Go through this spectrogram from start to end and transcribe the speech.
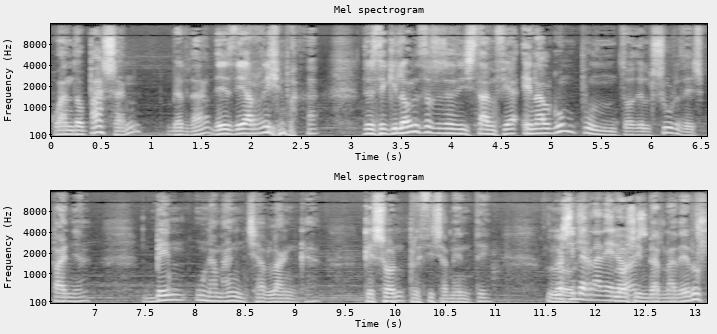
cuando pasan, ¿verdad? Desde arriba, desde kilómetros de distancia, en algún punto del sur de España, ven una mancha blanca que son precisamente Los invernaderos. los invernaderos.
